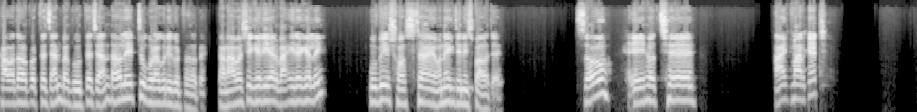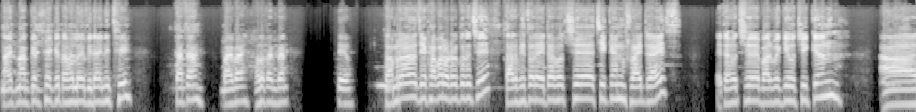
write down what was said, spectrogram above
খাওয়া দাওয়া করতে চান বা ঘুরতে চান, তাহলে একটু ঘোরাঘুরি করতে হবে। কারণ আবাসিক এরিয়ার বাহিরে গেলেই খুবই সস্তায় অনেক জিনিস পাওয়া যায়। সো এই হচ্ছে নাইট মার্কেট নাইট মার্কেট থেকে তাহলে বিদায় নিচ্ছি। টাটা বাই বাই ভালো থাকবেন। আমরা যে খাবার অর্ডার করেছি, তার ভিতরে এটা হচ্ছে চিকেন ফ্রাইড রাইস এটা হচ্ছে বারবেকিউ চিকেন আর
